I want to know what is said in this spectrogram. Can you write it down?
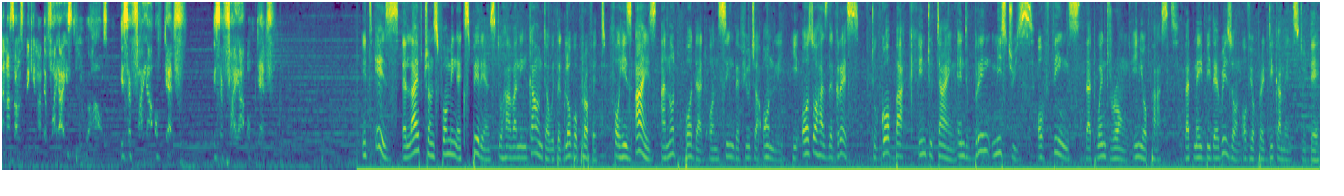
And as I'm speaking, and the fire is still in your house. It's a fire of death. It's a fire of death. It is a life transforming experience to have an encounter with the global prophet, for his eyes are not bordered on seeing the future only. He also has the grace to go back into time and bring mysteries of things that went wrong in your past that may be the reason of your predicaments today.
